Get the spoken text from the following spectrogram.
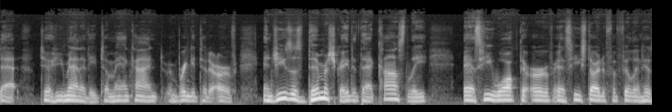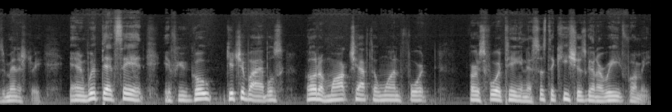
that to humanity, to mankind and bring it to the earth. And Jesus demonstrated that constantly as he walked the earth as he started fulfilling his ministry. And with that said, if you go get your Bibles, go to Mark chapter 1, four, verse 14. And Sister Keisha is going to read for me.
